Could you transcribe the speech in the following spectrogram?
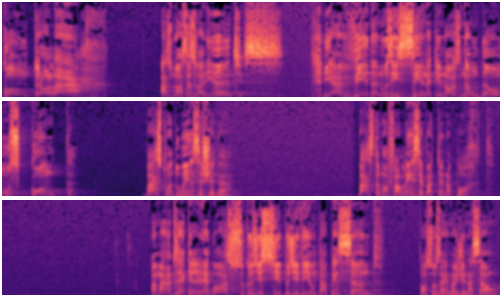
controlar as nossas variantes. E a vida nos ensina que nós não damos conta. Basta uma doença chegar. Basta uma falência bater na porta. Amados, é aquele negócio que os discípulos deviam estar pensando. Posso usar a imaginação?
